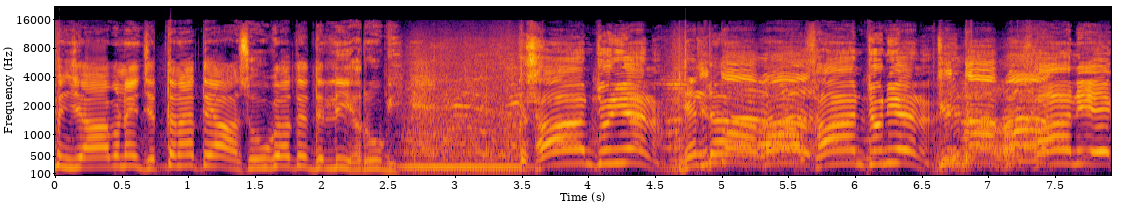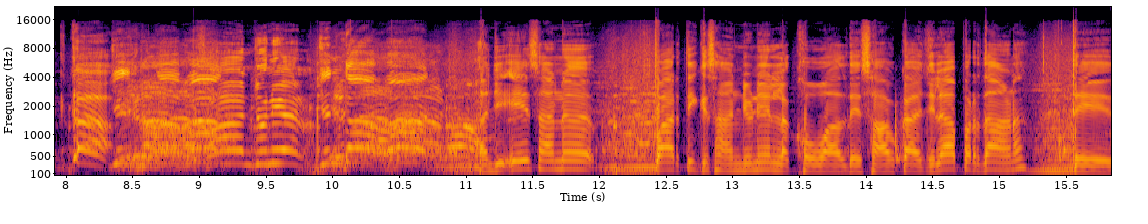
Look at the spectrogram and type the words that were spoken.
ਪੰਜਾਬ ਨੇ ਜਿੱਤਣਾ ਇਤਿਹਾਸ ਹੋਊਗਾ ਤੇ ਦਿੱਲੀ ਹਰੂਗੀ। ਕਿਸਾਨ ਯੂਨੀਅਨ। ਜਿੰਦਾਬਾਦ। ਕਿਸਾਨ ਯੂਨੀਅਨ। ਜਿੰਦਾਬਾਦ। ਕਿਸਾਨ ਏਕਤਾ। ਜਿੰਦਾਬਾਦ। ਕਿਸਾਨ ਯੂਨੀਅਨ। ਜਿੰਦਾਬਾਦ। ਹਾਂਜੀ ਇਹ ਸਨ ਭਾਰਤੀ ਕਿਸਾਨ ਯੂਨੀਅਨ ਲੱਖੋਵਾਲ ਦੇ ਸਾਬਕਾ ਜ਼ਿਲ੍ਹਾ ਪ੍ਰਧਾਨ ਤੇ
